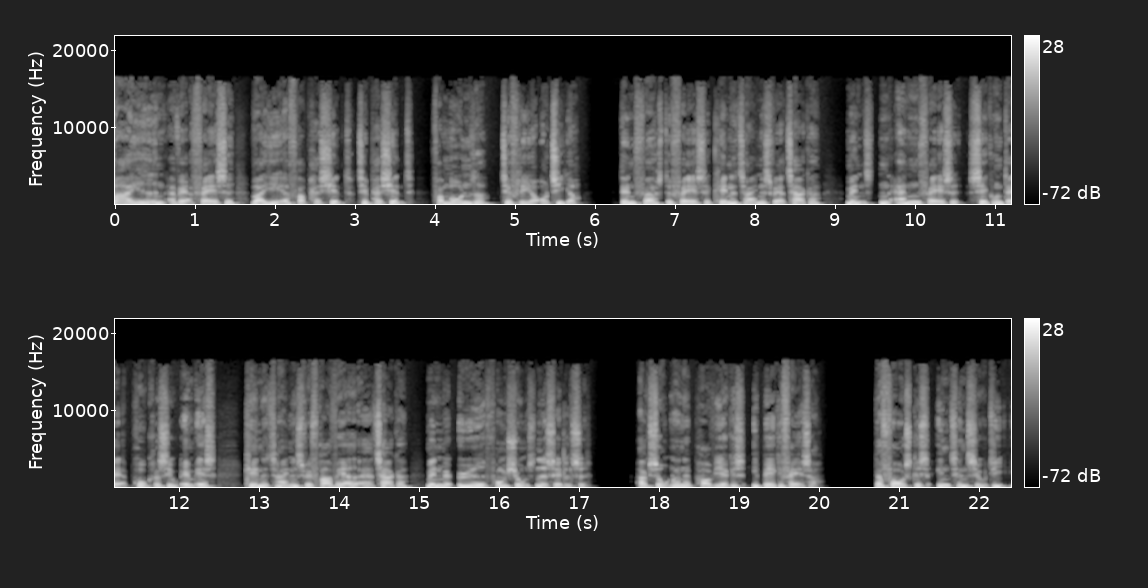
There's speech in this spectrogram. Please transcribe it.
Varigheden af hver fase varierer fra patient til patient, fra måneder til flere årtier. Den første fase kendetegnes ved attacker, mens den anden fase, sekundær progressiv MS, kendetegnes ved fraværet af attacker, men med øget funktionsnedsættelse. Aktionerne påvirkes i begge faser. Der forskes intensivt i,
